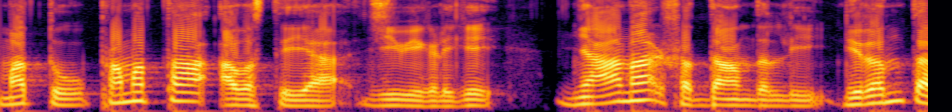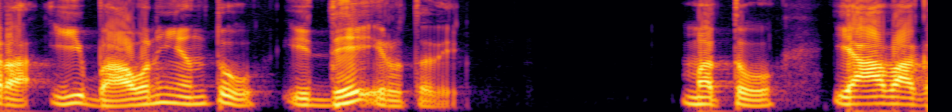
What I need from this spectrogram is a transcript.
ಮತ್ತು ಪ್ರಮತ್ತ ಅವಸ್ಥೆಯ ಜೀವಿಗಳಿಗೆ ಜ್ಞಾನ ಶ್ರದ್ಧಾಂದಲ್ಲಿ ನಿರಂತರ ಈ ಭಾವನೆಯಂತೂ ಇದ್ದೇ ಇರುತ್ತದೆ. ಮತ್ತು ಯಾವಾಗ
